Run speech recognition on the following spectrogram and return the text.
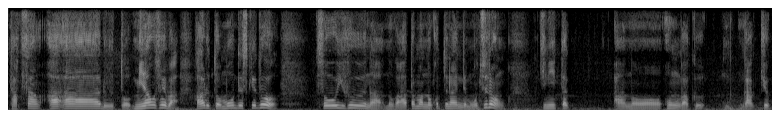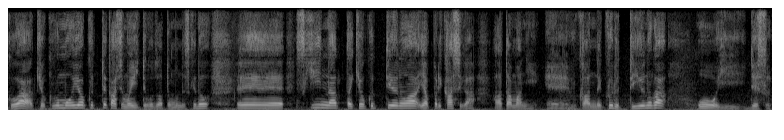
たくさんあると、見直せばあると思うんですけど、そういう風なのが頭に残ってないんで、もちろん気に入った、あの、音楽、楽曲は曲も良くって歌詞もいいってことだと思うんですけど、えー、好きになった曲っていうのはやっぱり歌詞が頭に、えー、浮かんでくるっていうのが多いです。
